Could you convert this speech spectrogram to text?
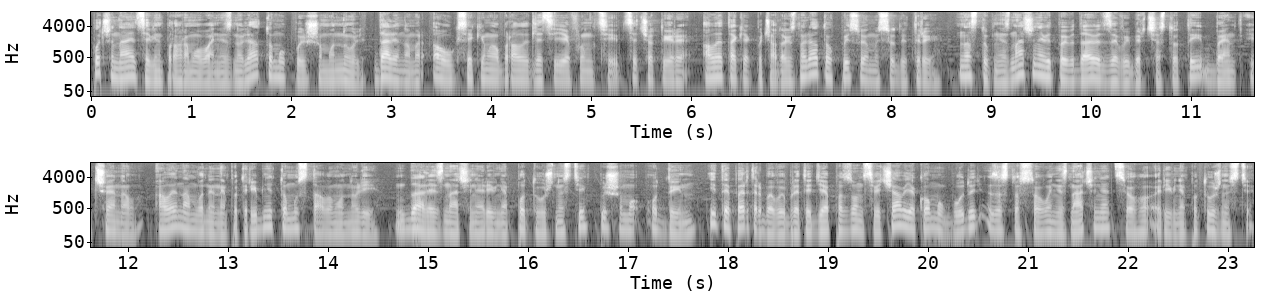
Починається він програмування з нуля, тому пишемо 0. Далі номер AUX, який ми обрали для цієї функції, це 4, але так як початок з нуля, то вписуємо сюди 3. Наступні значення відповідають за вибір частоти, band і channel, але нам вони не потрібні, тому ставимо нулі. Далі значення рівня потужності пишемо 1. І тепер треба вибрати діапазон свіча, в якому будуть застосовані значення цього рівня потужності.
